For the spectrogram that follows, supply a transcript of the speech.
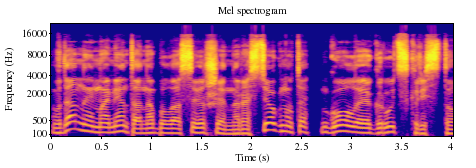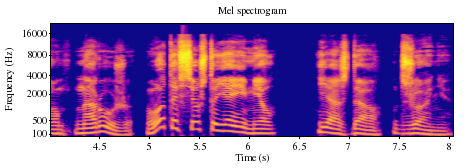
В данный момент она была совершенно расстегнута, голая грудь с крестом наружу. Вот и все, что я имел. Я ждал Джонни.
